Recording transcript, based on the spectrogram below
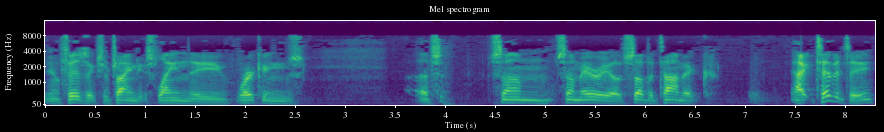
You know, physics are trying to explain the workings of some some area of subatomic activity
